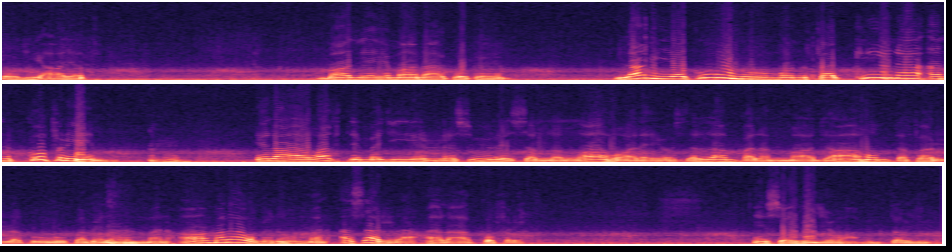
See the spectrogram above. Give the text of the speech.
توجیہ آیت۔ بعض یہ معنی کو کہ لم يكونوا منفكين عن كفرهم الى وقت مجيء الرسول صلى الله عليه وسلم، فلما جاءهم تفرقوا فمنهم من آمن ومنهم من أسر على كفره یہ صحیح جواب توجیہ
